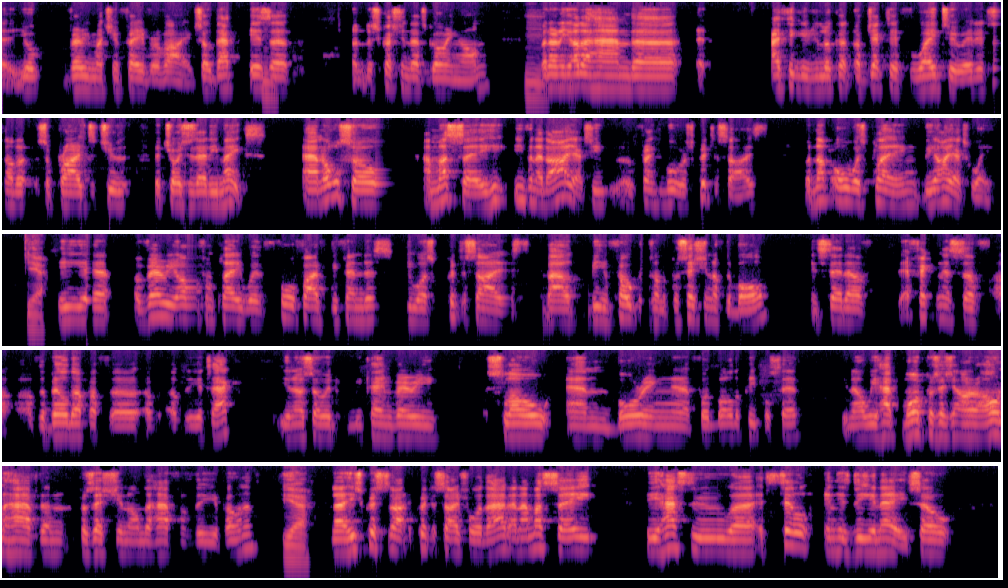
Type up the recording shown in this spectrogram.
uh, you're very much in favor of Ajax. So that is a, a discussion that's going on. Mm. But on the other hand, uh, I think if you look at objective way to it, it's not a surprise to choose the choices that he makes. And also, I must say, he, even at Ajax, he, uh, Frank de Boer was criticized, but not always playing the Ajax way. Yeah. He uh, very often played with four or five defenders. He was criticized about being focused on the possession of the ball instead of the effectiveness of, of the build-up of the, of, of the attack. You know, so it became very slow and boring uh, football, the people said. You know, we had more possession on our own half than possession on the half of the opponent. Yeah, Uh, he's critici- criticized for that, and I must say, he has to. Uh, it's still in his DNA. So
